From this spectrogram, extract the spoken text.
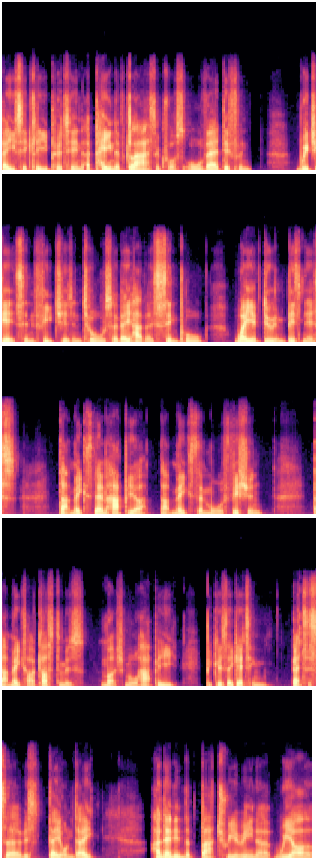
Basically putting a pane of glass across all their different widgets and features and tools so they have a simple way of doing business. That makes them happier, that makes them more efficient, that makes our customers much more happy because they're getting better service day on day. And then in the battery arena, we are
